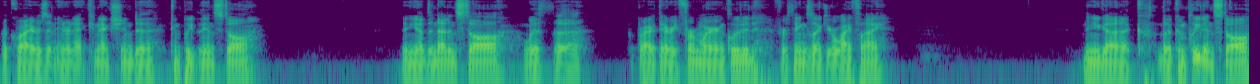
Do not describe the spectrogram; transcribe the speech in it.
requires an internet connection to complete the install. Then you have the net install with the proprietary firmware included for things like your Wi-Fi. Then you got a, the complete install,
